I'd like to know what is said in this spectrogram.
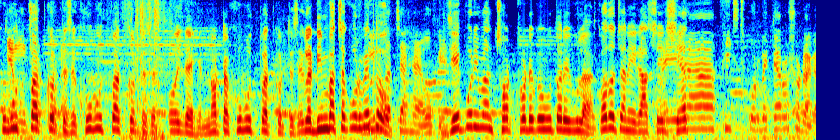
খুব উৎপাত করতেছে খুব উৎপাত করতেছে। ওই দেখেন নটটা খুব উৎপাত করতেছে। এগুলা ডিম বাচ্চা করবে তো? বাচ্চা হ্যাঁ ওকে যে পরিমাণ ছটফটে কবুতর এগুলা কত চান এই রাজশাহীর এটা ফিক্সড করবে 1300 টাকা।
